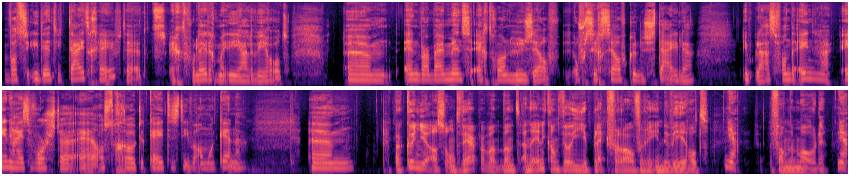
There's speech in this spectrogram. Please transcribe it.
wat ze identiteit geeft. Hè, dat is echt volledig mijn ideale wereld. Ehm, en waarbij mensen echt gewoon hunzelf of zichzelf kunnen stijlen. In plaats van de eenheidsworsten hè, als de grote ketens die we allemaal kennen. Ehm, Maar kun je als ontwerper, want, want aan de ene kant wil je je plek veroveren in de wereld ja, van de mode. ja,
